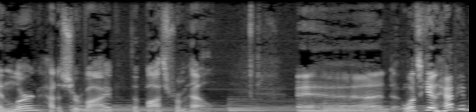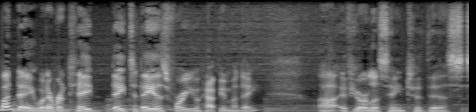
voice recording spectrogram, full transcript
and learn how to survive the boss from hell. And once again, happy Monday. Whatever day today is for you, happy Monday. Uh, if you are listening to this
